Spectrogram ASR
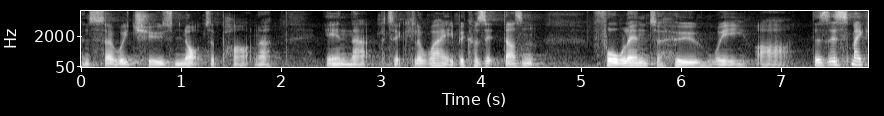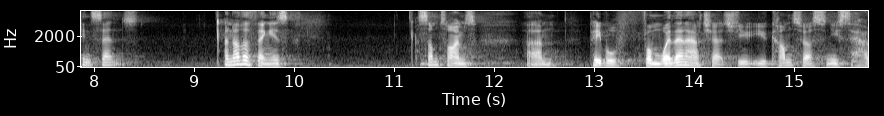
And so we choose not to partner in that particular way because it doesn't fall into who we are. Does this making sense? Another thing is sometimes um, people from within our church, you, you come to us and you say, I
